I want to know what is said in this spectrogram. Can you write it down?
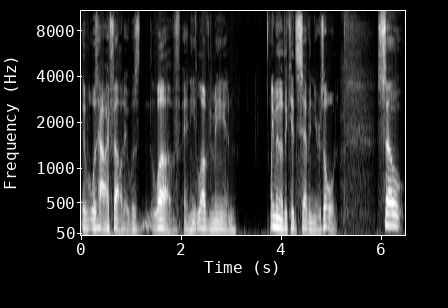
It was how i felt. It was love. And he loved me and even though the kid's 7 years old. So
